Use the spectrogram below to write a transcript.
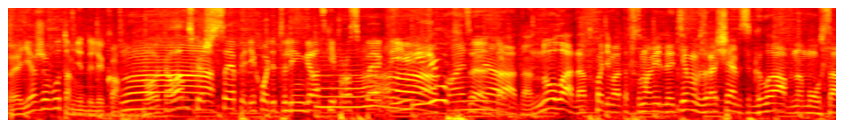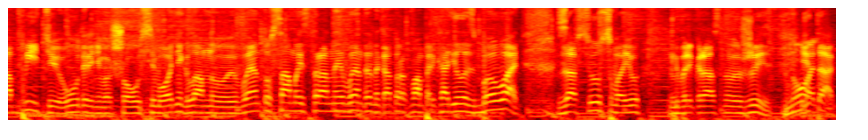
Э, Я живу там недалеко. А. Волоколамское шоссе переходит в Ленинградский проспект и А. Понятно. Ну ладно, отходим от автомобильной темы, возвращаемся к главному событию утреннего шоу сегодня, главному ивенту, самые странные ивенты, на которых вам приходилось бывать за всю свою прекрасную жизнь. Ну, Итак,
